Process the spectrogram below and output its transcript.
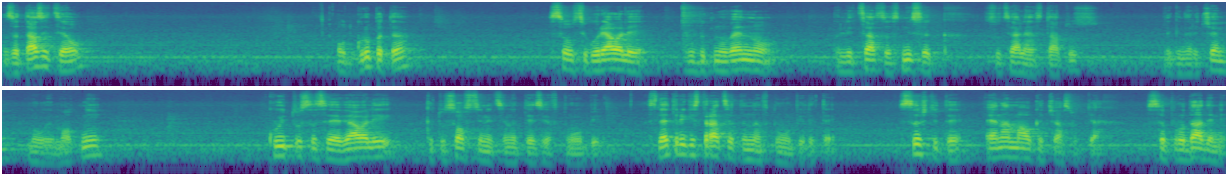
За тази цел от групата са осигурявали обикновено лица с нисък социален статус, да ги наречем малоимотни, които са се явявали като собственици на тези автомобили. След регистрацията на автомобилите, същите, една малка част от тях, са продадени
